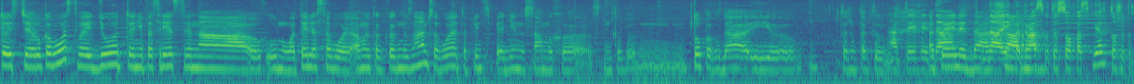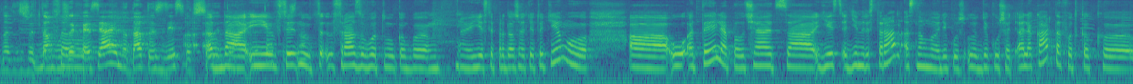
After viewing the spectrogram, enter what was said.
то есть э, руководство идет непосредственно э, ну, отеля Совой, а мы, как, как мы знаем, Совой это, в принципе, один из самых э, ну, как бы, топовых, да, и, скажем так, Отели, Отели, да. да, да и как раз вот и Сохо Сквер тоже принадлежит тому же Совой. хозяину, да, то есть здесь вот все А, Да, и все, отлично. ну, сразу вот, ну, как бы, если продолжать эту тему, у отеля, получается, есть один ресторан основной, где, куш- где кушать а-ля картов, вот как э,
